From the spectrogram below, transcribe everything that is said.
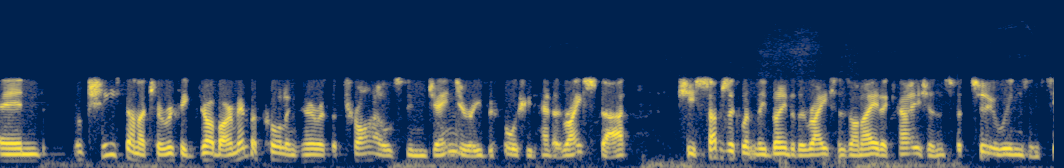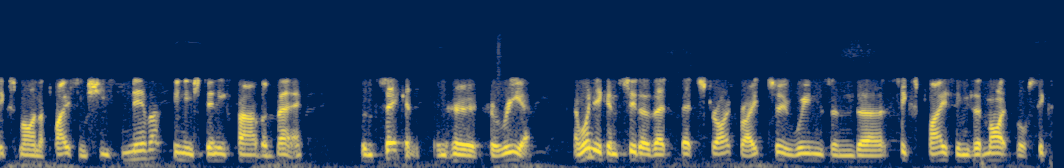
And look, she's done a terrific job. I remember calling her at the trials in January before she'd had a race start. She's subsequently been to the races on eight occasions for two wins and six minor placings. She's never finished any farther back than second in her career. And when you consider that, that strike rate, two wins and uh, six placings, it might, or six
